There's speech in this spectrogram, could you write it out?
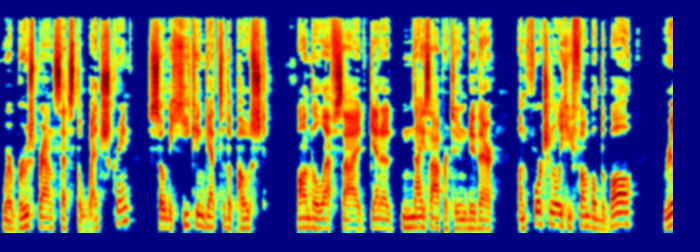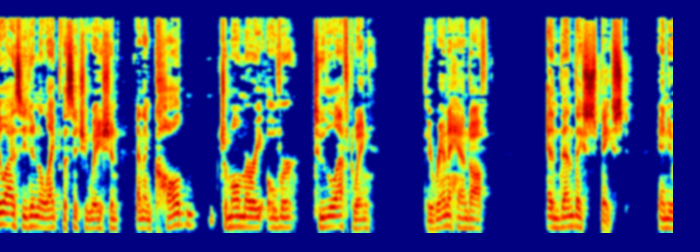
where Bruce Brown sets the wedge screen so that he can get to the post on the left side, get a nice opportunity there. Unfortunately, he fumbled the ball, realized he didn't like the situation, and then called Jamal Murray over to the left wing. They ran a handoff, and then they spaced. And it,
